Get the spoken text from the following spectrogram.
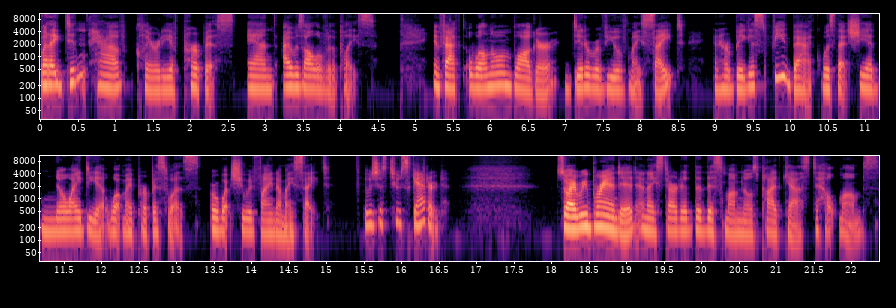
but I didn't have clarity of purpose and I was all over the place. In fact, a well known blogger did a review of my site, and her biggest feedback was that she had no idea what my purpose was or what she would find on my site. It was just too scattered. So I rebranded and I started the This Mom Knows podcast to help moms.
